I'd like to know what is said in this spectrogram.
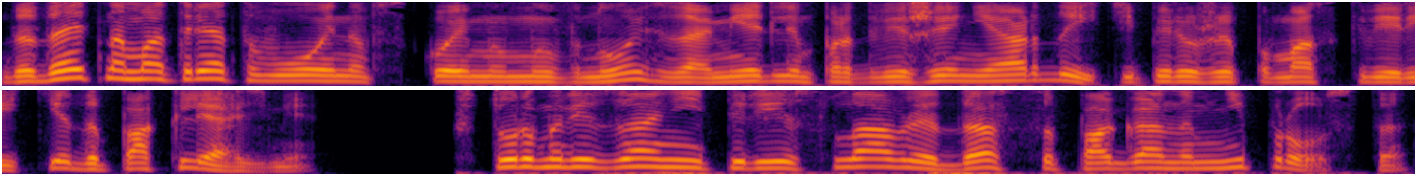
Да дать нам отряд воинов, с коими мы вновь замедлим продвижение Орды, теперь уже по Москве-реке да по Клязьме. Штурм Рязани и Переяславля дастся поганым непросто.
